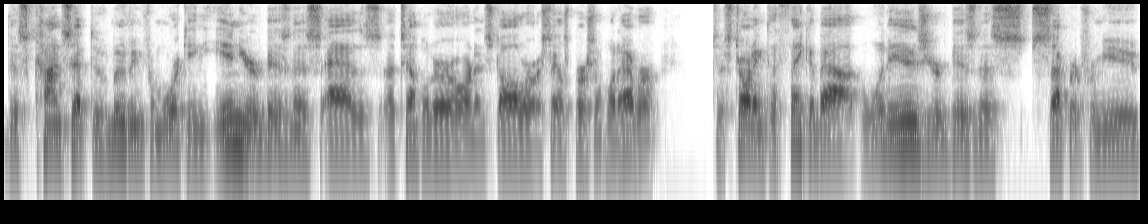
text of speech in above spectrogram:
this concept of moving from working in your business as a templater or an installer or a salesperson, whatever, to starting to think about what is your business separate from you?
